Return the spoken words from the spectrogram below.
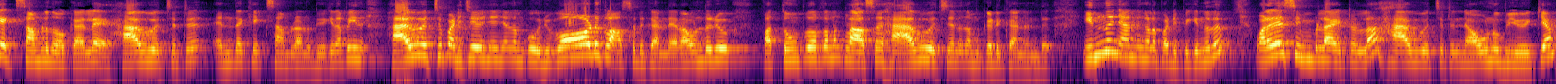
നമുക്ക് എക്സാമ്പിൾ നോക്കാം അല്ലേ? ഹാവ് വെച്ചിട്ട് എന്തൊക്കെ എക്സാമ്പിളാണ് ഉപയോഗിക്കുന്നത്? അപ്പോൾ ഈ ഹാവ് വെച്ച് പഠിച്ചു കഴിഞ്ഞ് കഴിഞ്ഞാൽ നമുക്ക് ഒരുപാട് ക്ലാസ് എടുക്കാനുണ്ട്. അറൗണ്ട് ഒരു പത്ത് മുപ്പതോളം ക്ലാസ് ഹാവ് വെച്ച് തന്നെ നമുക്ക് എടുക്കാനുണ്ട്. ഇന്ന് ഞാൻ നിങ്ങളെ പഠിപ്പിക്കുന്നത് വളരെ സിമ്പിളായിട്ടുള്ള ഹാവ് വെച്ചിട്ട് നൗൺ ഉപയോഗിക്കാം.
